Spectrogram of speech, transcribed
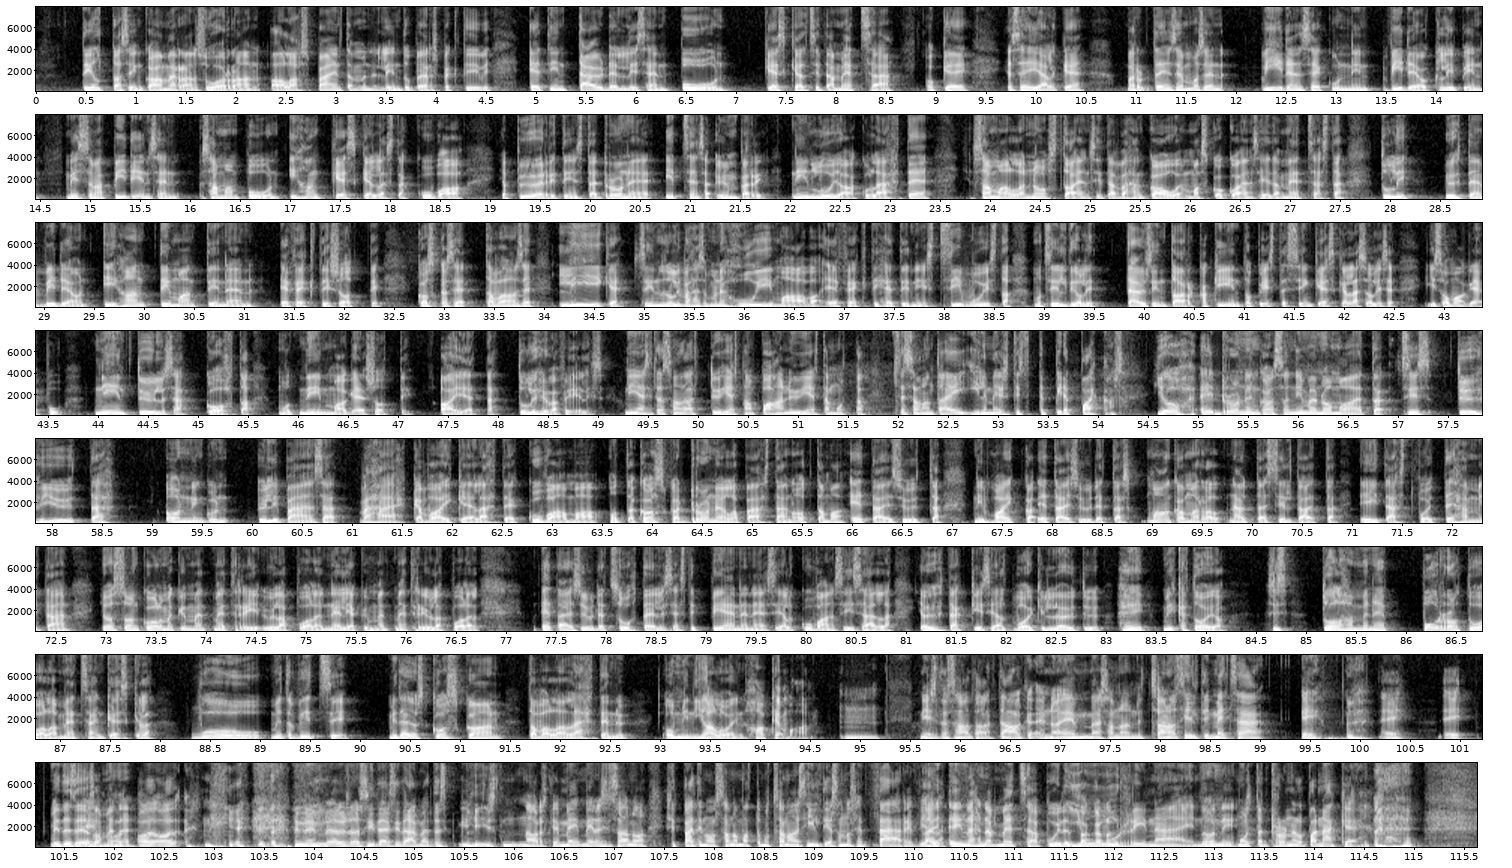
tilttasin kameran suoraan alaspäin, tämmönen lintuperspektiivi, etin täydellisen puun keskeltä sitä metsää, okei, okay? ja sen jälkeen mä tein semmoisen viiden sekunnin videoklipin, missä mä pidin sen saman puun ihan keskellä sitä kuvaa ja pyöritin sitä dronea itsensä ympäri niin lujaa kuin lähtee. Samalla nostaen sitä vähän kauemmas koko ajan siitä metsästä, tuli yhteen videon ihan timanttinen efektishotti, koska se tavallaan se liike, siinä tuli vähän semmoinen huimaava efekti heti niistä sivuista, mutta silti oli täysin tarkka kiintopiste siinä keskellä, se oli se iso magee puu. Niin tylsä kohta, mutta niin magee shotti. Ai että, tuli hyvä fiilis. Niin ja sitä sanotaan, että tyhjästä on paha nyhjästä, mutta se sanonta ei ilmeisesti sitten pidä paikkansa. Joo, ei dronen kanssa nimenomaan, että siis tyhjyyttä on niin kuin ylipäänsä vähän ehkä vaikea lähteä kuvaamaan, mutta koska dronella päästään ottamaan etäisyyttä, niin vaikka etäisyydet tässä maankamaralla näyttäisi siltä, että ei tästä voi tehdä mitään, jos on 30 metriä yläpuolella, 40 metriä yläpuolella, etäisyydet suhteellisesti pienenee siellä kuvan sisällä ja yhtäkkiä sieltä voikin löytyä, hei, mikä toi on? Siis tuollahan menee puro tuolla metsän keskellä. Wow, mitä vitsi? Mitä jos koskaan tavallaan lähtenyt omin jaloin hakemaan? Mm. Niin sitä sanotaan. Tää alka, no en mä sano nyt. Sano silti. Metsää ei. ei. Ei. Miten se Esa Ei, menee? O, o, o, niin. no, no, sitä, sitä. Mä tässä just nauraskelin. Me, meinasin sanoa, sit päätin olla sanomatta, mutta sanoin silti ja sanoin sen väärin vielä. Ai, ei nähdä metsää puiden takana. Juuri näin. No niin. Mutta dronellapa näkee.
